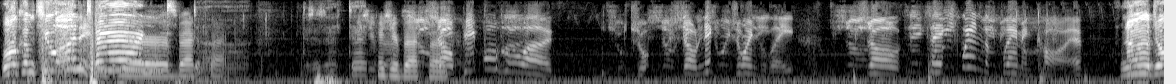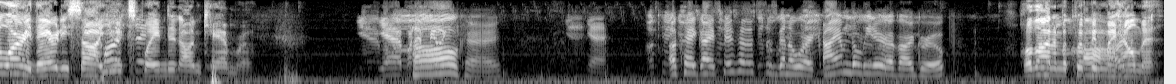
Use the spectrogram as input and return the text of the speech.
Welcome to here's your Unturned. backpack. Da-da-da-da-da. Here's your backpack. So people who uh, jo- so Nick joined late. So to explain the flaming car, No, don't worry. They already saw. You explained it on camera. yeah, but I Oh, feel like, okay. yeah. Okay, guys, here's how this is gonna work. I am the leader of our group. Hold on, I'm equipping my helmet.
